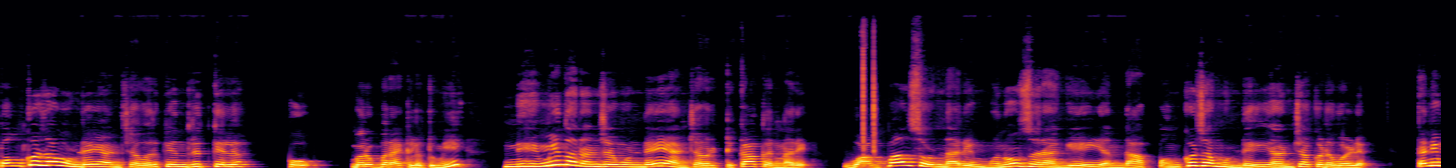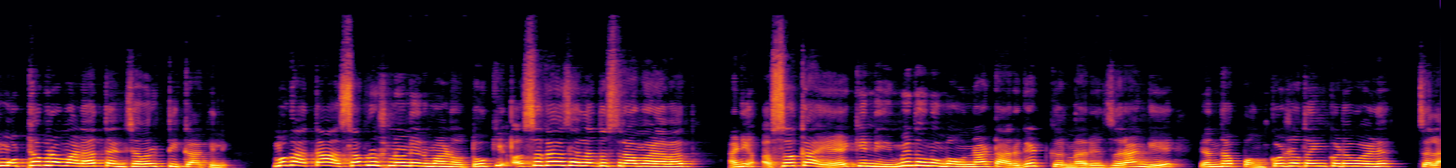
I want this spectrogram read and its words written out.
पंकजा मुंडे यांच्यावर केंद्रित केलं. हो बरोबर ऐकलं तुम्ही. नेहमी धनंजय मुंडे यांच्यावर टीका करणारे वागबान सोडणारे मनोज जरांगे यंदा पंकजा मुंडे यांच्याकडे वळले. त्यांनी मोठ्या प्रमाणात त्यांच्यावर टीका केली. मग आता असा प्रश्न निर्माण होतो की असं काय झालं दुसऱ्या मेळाव्यात? आणि असं काय आहे की नेहमी धनुभाऊंना टार्गेट करणारे जरांगे यांना पंकजाताईंकडे वळले? चला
